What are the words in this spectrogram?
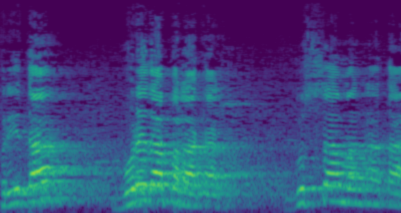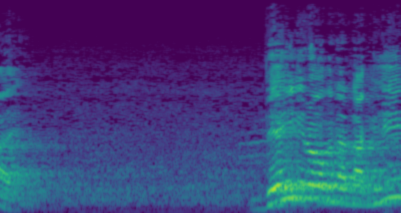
ਫਰੀਦਾ ਬੁਰੇ ਦਾ ਭਲਾ ਕਰ ਗੁੱਸਾ ਮੰਨਤਾ ਹੈ ਦੇਹੀ ਰੋਗ ਨਾ ਲੱਗੀ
